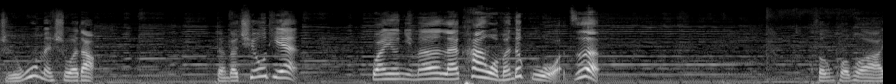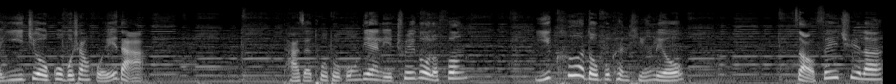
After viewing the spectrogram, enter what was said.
植物们说道：“等到秋天，欢迎你们来看我们的果子。”风婆婆依旧顾不上回答，她在兔兔宫殿里吹够了风，一刻都不肯停留，早飞去了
